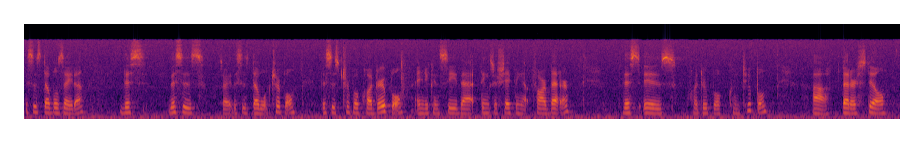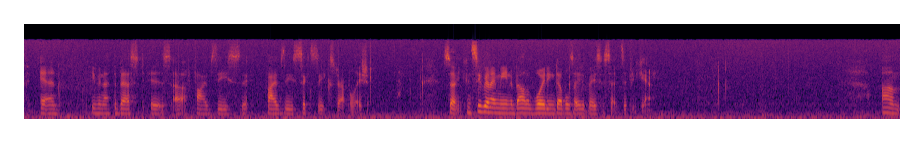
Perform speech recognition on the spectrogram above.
this is double zeta. This, this is sorry, this is double triple. This is triple quadruple, and you can see that things are shaping up far better. This is quadruple quintuple, uh, better still, and even at the best is uh, 5z, 5z, 6z extrapolation. So you can see what I mean about avoiding double zeta basis sets if you can. Um,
